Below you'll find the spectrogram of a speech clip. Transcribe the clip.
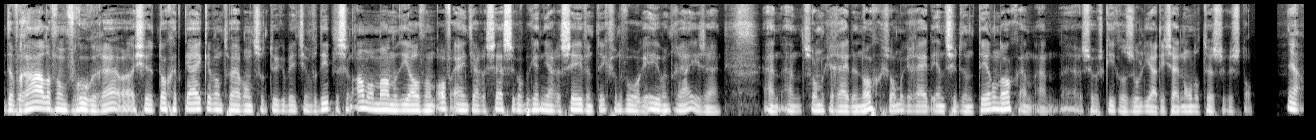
de verhalen van vroeger. Hè? Als je toch gaat kijken, want we hebben ons natuurlijk een beetje in verdiept. Het zijn allemaal mannen die al van of eind jaren 60 of begin jaren 70 van de vorige eeuw aan het rijden zijn. En, en sommigen rijden nog, sommigen rijden incidenteel nog. En, en eh, zoals ja, die zijn ondertussen gestopt. Ja.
